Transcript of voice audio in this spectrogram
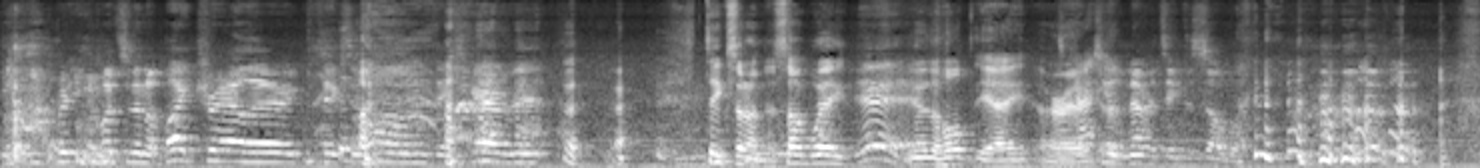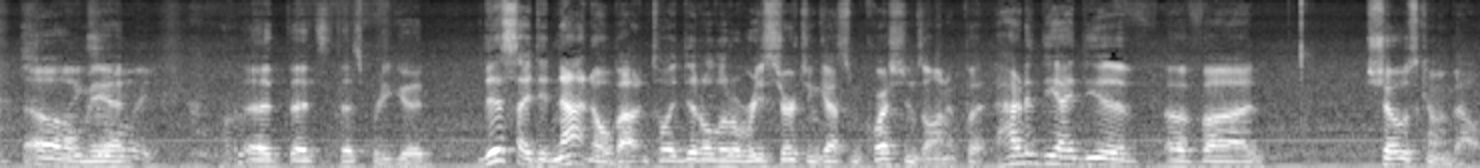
He puts it in a bike trailer, takes it home, takes care of it. Takes it on the subway. Yeah. You know the whole. Yeah. All right. Actually, he'll never take the subway. Oh Bikes man. That, that's that's pretty good. This I did not know about until I did a little research and got some questions on it. But how did the idea of, of uh, shows come about?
